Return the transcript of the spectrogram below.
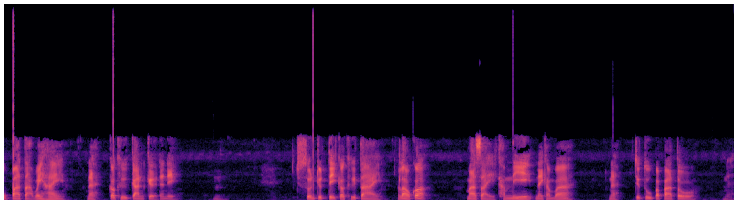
อุปาตะไว้ให้นะก็คือการเกิดนั่นเอง ส่วนจุติก็คือตาย เราก็มาใส่คำนี้ในคำว่านะจุตูปปาโตนะ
